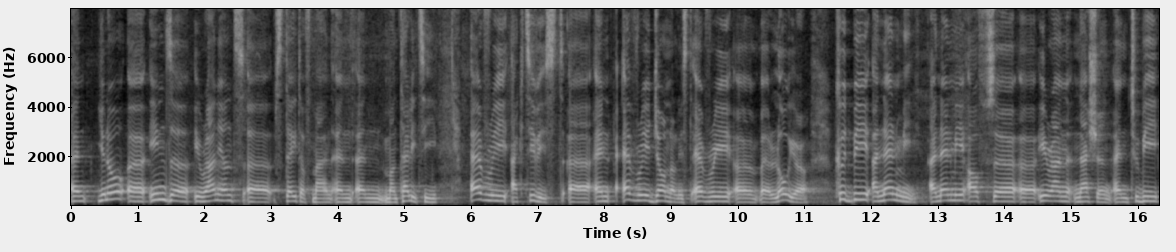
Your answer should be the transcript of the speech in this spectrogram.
And you know, uh, in the Iranian uh, state of man and, and mentality, every activist uh, and every journalist, every uh, uh, lawyer could be an enemy, an enemy of the uh, Iran nation, and to be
